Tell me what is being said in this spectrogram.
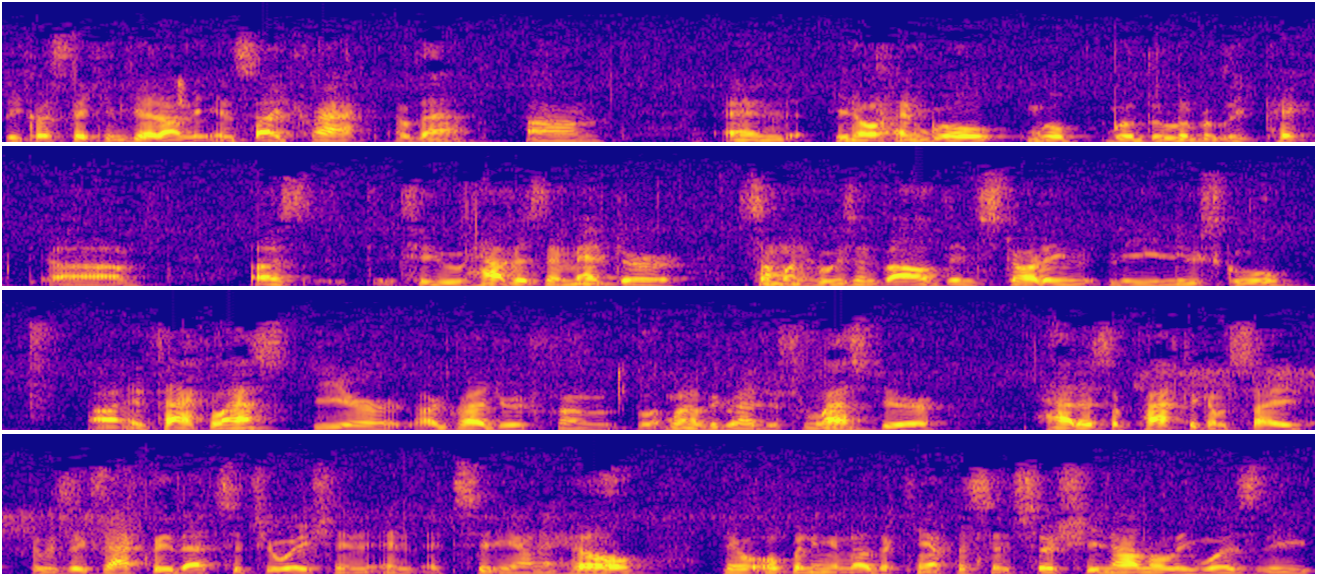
because they can get on the inside track of that. Um, and you know, and we'll we'll we'll deliberately pick uh, us to have as a mentor someone who is involved in starting the new school. Uh, in fact, last year, our graduate from one of the graduates from last year had as a practicum site. It was exactly that situation in, at City on a Hill. They were opening another campus, and so she not only was the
